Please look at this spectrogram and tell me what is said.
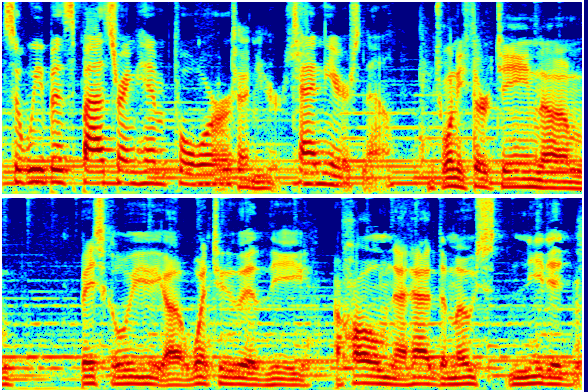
So we've been sponsoring him for 10 years. 10 years now. In 2013, um, basically uh, went to the home that had the most needed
